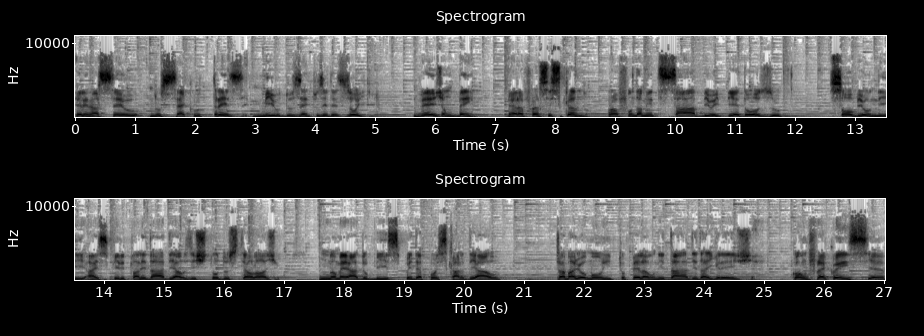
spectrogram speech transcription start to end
ele nasceu no século 13, 1218. Vejam bem, era franciscano, profundamente sábio e piedoso, soube unir a espiritualidade aos estudos teológicos. Nomeado bispo e depois cardeal, trabalhou muito pela unidade da Igreja. Com frequência,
